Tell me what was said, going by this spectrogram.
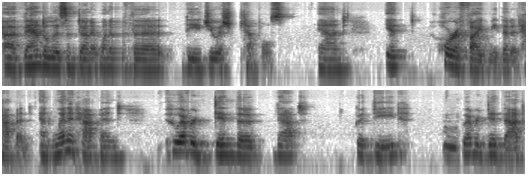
a vandalism done at one of the the Jewish temples, and it horrified me that it happened. And when it happened, whoever did the that good deed, mm. whoever did that,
